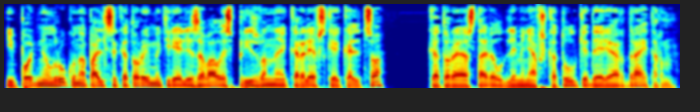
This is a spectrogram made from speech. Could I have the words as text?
и поднял руку, на пальце которой материализовалось призванное королевское кольцо, которое оставил для меня в шкатулке Дериар Драйтерн.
